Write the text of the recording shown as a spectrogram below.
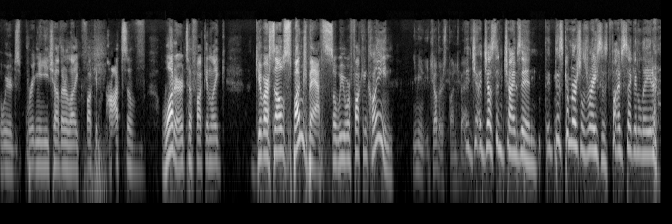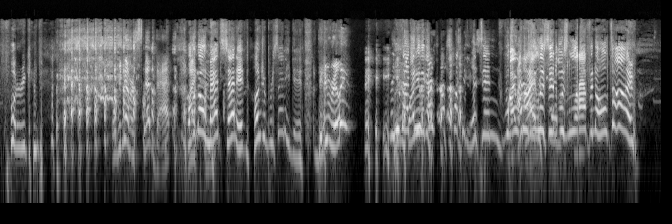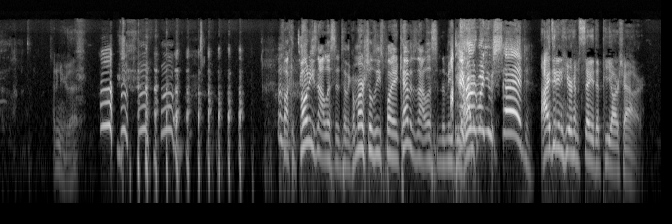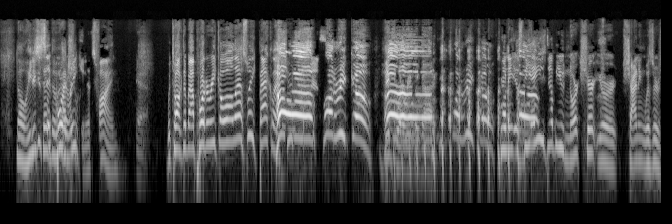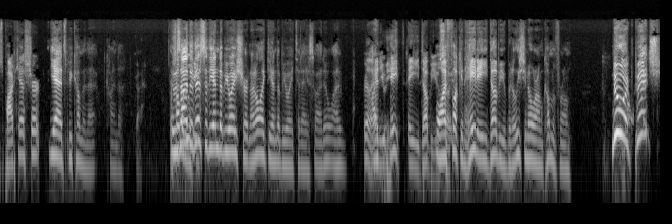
We were just bringing each other like fucking pots of water to fucking like give ourselves sponge baths. So we were fucking clean. You mean each other sponge bath? J- Justin chimes in. This commercial's racist. Five seconds later, Puerto Rican. Well, we never said that. Oh no, Matt said it. Hundred percent, he did. Did you really? You guys, Why do you think I- guys fucking listen? Why? I I, listened. I was laughing the whole time. I didn't hear that. Fucking Tony's not listening to the commercials he's playing. Kevin's not listening to me. be I heard honest. what you said. I didn't hear him say the PR shower. No, he You said the Puerto actual- Rican. It's fine. Yeah. We talked about Puerto Rico all last week. Backlash. Oh, Puerto Rico. Big Puerto Rico Oh, guy. Puerto Rico. Tony, is the AEW Nork shirt your Shining Wizards podcast shirt? Yeah, it's becoming that kind of. For It was either this or the NWA shirt, and I don't like the NWA today, so I don't. I Really? I- and you hate AEW. well, I so- fucking hate AEW, but at least you know where I'm coming from. Newark, bitch.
